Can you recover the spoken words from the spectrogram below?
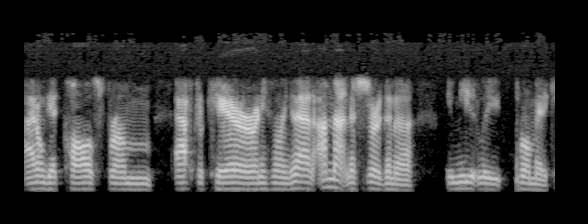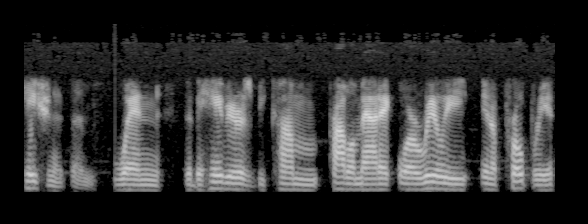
I don't get calls from aftercare or anything like that, I'm not necessarily going to immediately throw medication at them. When the behaviors become problematic or really inappropriate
